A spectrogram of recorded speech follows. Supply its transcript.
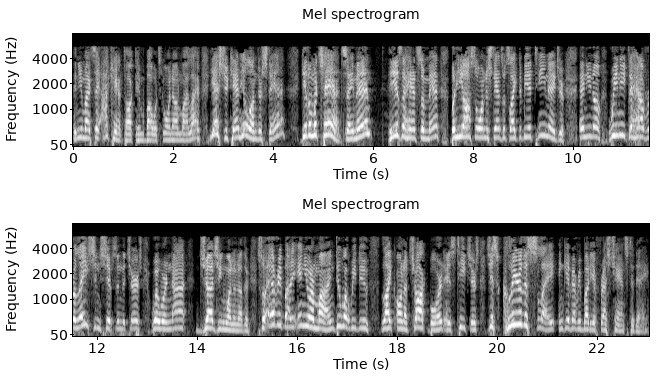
And you might say, I can't talk to him about what's going on in my life. Yes, you can. He'll understand. Give him a chance. Amen? He is a handsome man, but he also understands what it's like to be a teenager. And you know, we need to have relationships in the church where we're not judging one another. So everybody in your mind, do what we do like on a chalkboard as teachers. Just clear the slate and give everybody a fresh chance today.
